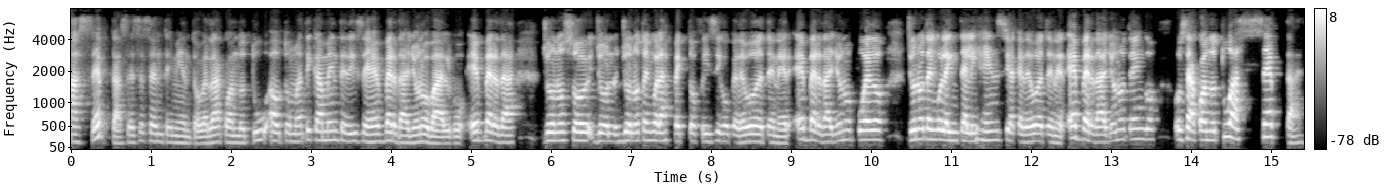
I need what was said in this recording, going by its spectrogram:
aceptas ese sentimiento, ¿verdad? Cuando tú automáticamente dices, es verdad, yo no valgo, es verdad, yo no soy, yo, yo no tengo el aspecto físico que debo de tener, es verdad, yo no puedo, yo no tengo la inteligencia que debo de tener, es verdad, yo no tengo, o sea, cuando tú aceptas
